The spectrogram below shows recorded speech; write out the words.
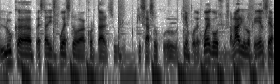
Luca está dispuesto a cortar su quizás su tiempo de juego, su salario, lo que él sea.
